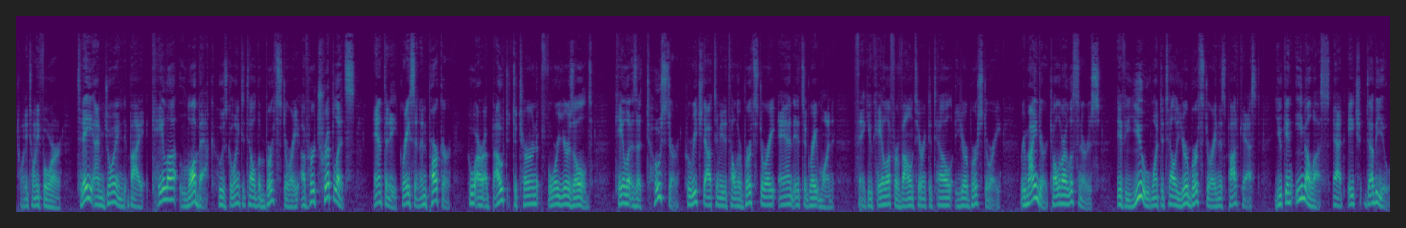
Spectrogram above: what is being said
2024. Today I'm joined by Kayla Laubach, who is going to tell the birth story of her triplets, Anthony, Grayson, and Parker, who are about to turn four years old. Kayla is a toaster who reached out to me to tell her birth story, and it's a great one. Thank you, Kayla, for volunteering to tell your birth story. Reminder to all of our listeners if you want to tell your birth story in this podcast, you can email us at hw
